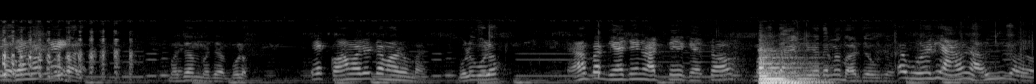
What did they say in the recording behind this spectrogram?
મજામાં. મજામાં બોલો. એક કામ હતું તમારું ભાઈ બોલો બોલો. હા પણ ઘેર જઈને વાત કરીએ ઘેર તો આવો. મારે ટાઈમ નહીં અત્યારે બહાર જવું છે. બુવાજી આવો ને આવી આવો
